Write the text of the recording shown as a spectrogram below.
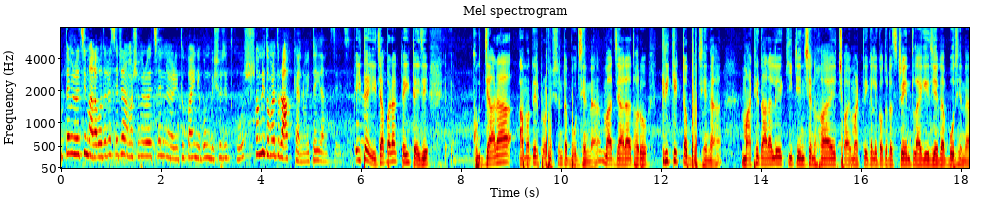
মুহূর্তে আমি রয়েছি মালাবদলের সেটে আমার সঙ্গে রয়েছেন ঋতু পাইন এবং বিশ্বজিৎ ঘোষ। আপনি তোমরা তো রাগ কেন? এটাই জানতে চাইছি। এইটাই চাপা একটা এইটাই যে যারা আমাদের প্রফেশনটা বোঝে না, বা যারা ধরো ক্রিকেটটা বোঝে না, মাঠে দাঁড়ালে কি টেনশন হয়? ছয় মারতে গেলে কতটা স্ট্রেংথ লাগে যে এটা বোঝে না?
